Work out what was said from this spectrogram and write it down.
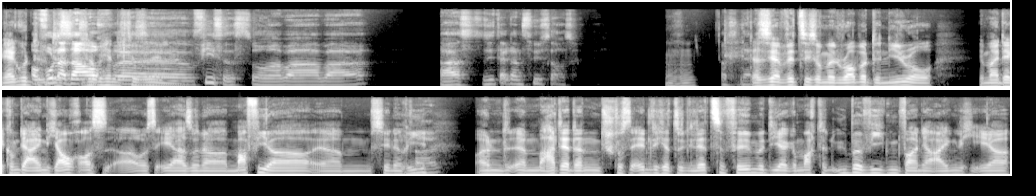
Ja, gut, Obwohl das er da auch ja äh, fies ist, so, aber, aber da sieht er ganz süß aus. Mhm. Das ist ja witzig, so mit Robert De Niro. Ich meine, der kommt ja eigentlich auch aus, aus eher so einer Mafia-Szenerie. Total. Und ähm, hat er dann schlussendlich jetzt so die letzten Filme, die er gemacht hat, überwiegend waren ja eigentlich eher,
